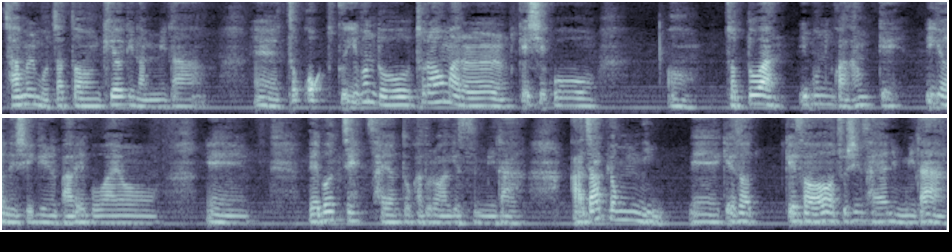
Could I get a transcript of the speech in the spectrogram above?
잠을 못 잤던 기억이 납니다. 예, 꼭그 이분도 트라우마를 깨시고 어, 저 또한 이분과 함께 이겨내시길 바래보아요. 예, 네 번째 사연도 가도록 하겠습니다. 아자병님, 네, 께서, 께서 주신 사연입니다.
